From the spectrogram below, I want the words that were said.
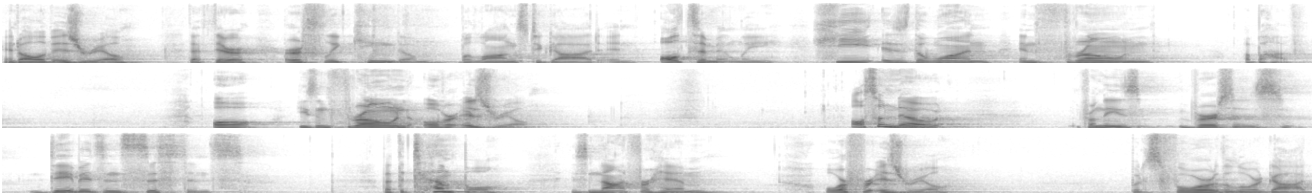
and all of Israel, that their earthly kingdom belongs to God, and ultimately, He is the one enthroned above. Oh, he's enthroned over Israel. Also, note from these verses David's insistence that the temple is not for him or for Israel, but is for the Lord God.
